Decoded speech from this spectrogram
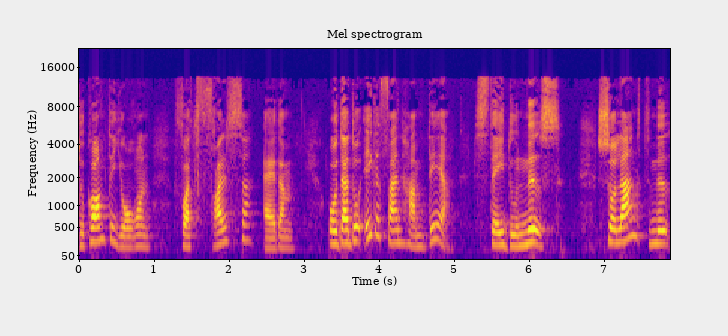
Du kom til jorden for at frelse Adam. Og da du ikke fandt ham der, steg du ned, så langt ned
